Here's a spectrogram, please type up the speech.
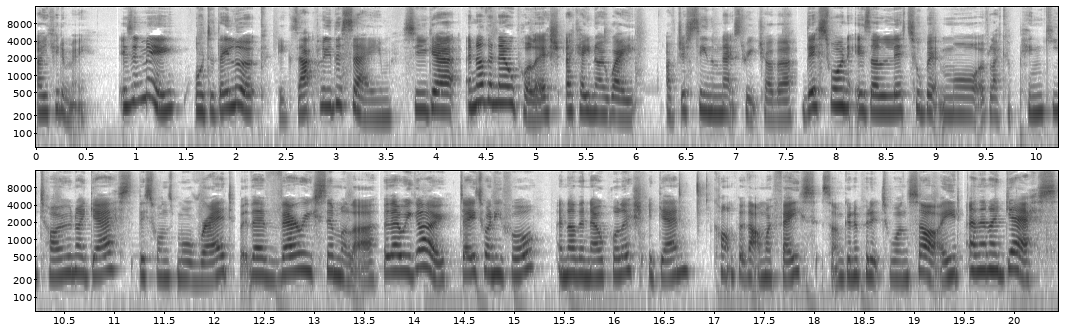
Are you kidding me? Is it me or do they look exactly the same? So you get another nail polish. Okay, no, wait. I've just seen them next to each other. This one is a little bit more of like a pinky tone, I guess. This one's more red, but they're very similar. But there we go, day 24. Another nail polish. Again, can't put that on my face, so I'm gonna put it to one side. And then I guess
